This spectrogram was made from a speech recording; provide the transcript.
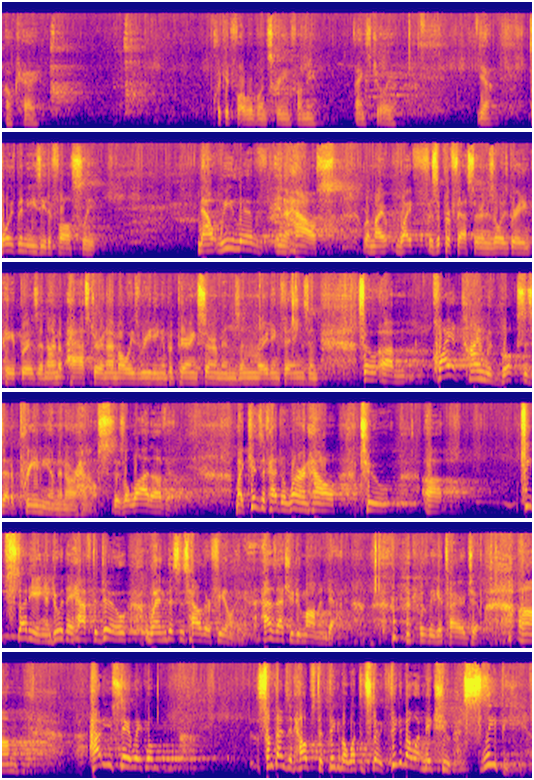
Okay. Click it forward one screen for me. Thanks, Julia. Yeah, it's always been easy to fall asleep. Now, we live in a house where my wife is a professor and is always grading papers, and I'm a pastor and I'm always reading and preparing sermons and writing things. And so, um, quiet time with books is at a premium in our house. There's a lot of it. My kids have had to learn how to uh, keep studying and do what they have to do when this is how they're feeling. As actually do mom and dad, because we get tired too. Um, how do you stay awake? Well, sometimes it helps to think about what to stay awake. Think about what makes you sleepy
